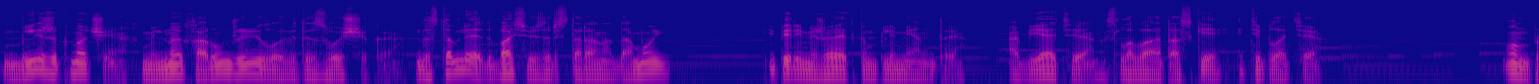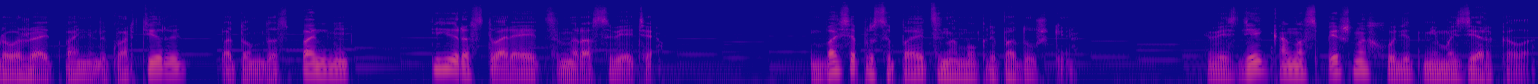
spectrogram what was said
Ближе к ночи хмельной Харунжий ловит извозчика, доставляет Басю из ресторана домой и перемежает комплименты, объятия, слова о тоске и теплоте. Он провожает пани до квартиры, потом до спальни и растворяется на рассвете. Бася просыпается на мокрой подушке. Весь день она спешно ходит мимо зеркала,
